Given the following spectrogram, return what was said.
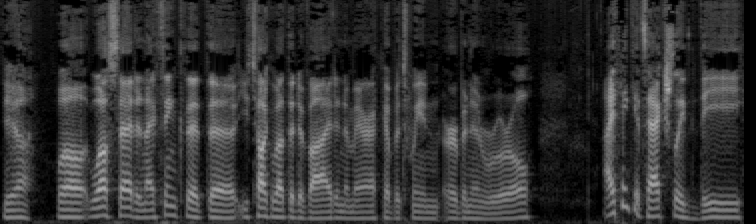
Yeah. Well, well said. And I think that the you talk about the divide in America between urban and rural. I think it's actually the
